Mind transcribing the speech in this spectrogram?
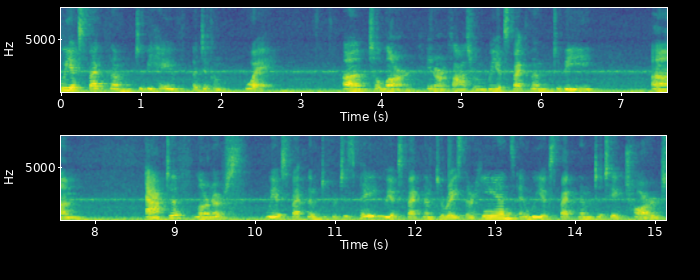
we expect them to behave a different way um, to learn in our classroom. We expect them to be um, active learners. We expect them to participate. We expect them to raise their hands, and we expect them to take charge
